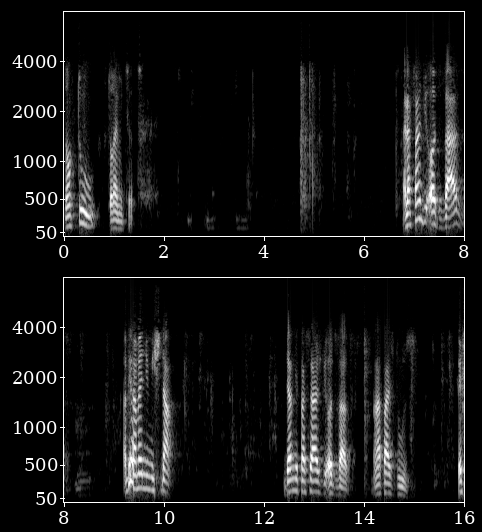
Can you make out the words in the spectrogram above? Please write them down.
dans tout Torah Mitzvot. À la fin du Hot Vav, on du Mishnah. Dernier passage du Hot Vav, à la page 12. Il y a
